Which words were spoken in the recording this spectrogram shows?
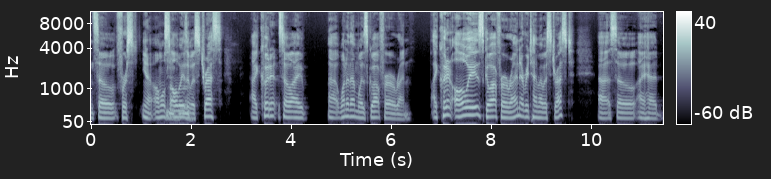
And so first, you know, almost always it Mhm. was stress. I couldn't. So I uh, one of them was go out for a run. I couldn't always go out for a run every time I was stressed. Uh, so I had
